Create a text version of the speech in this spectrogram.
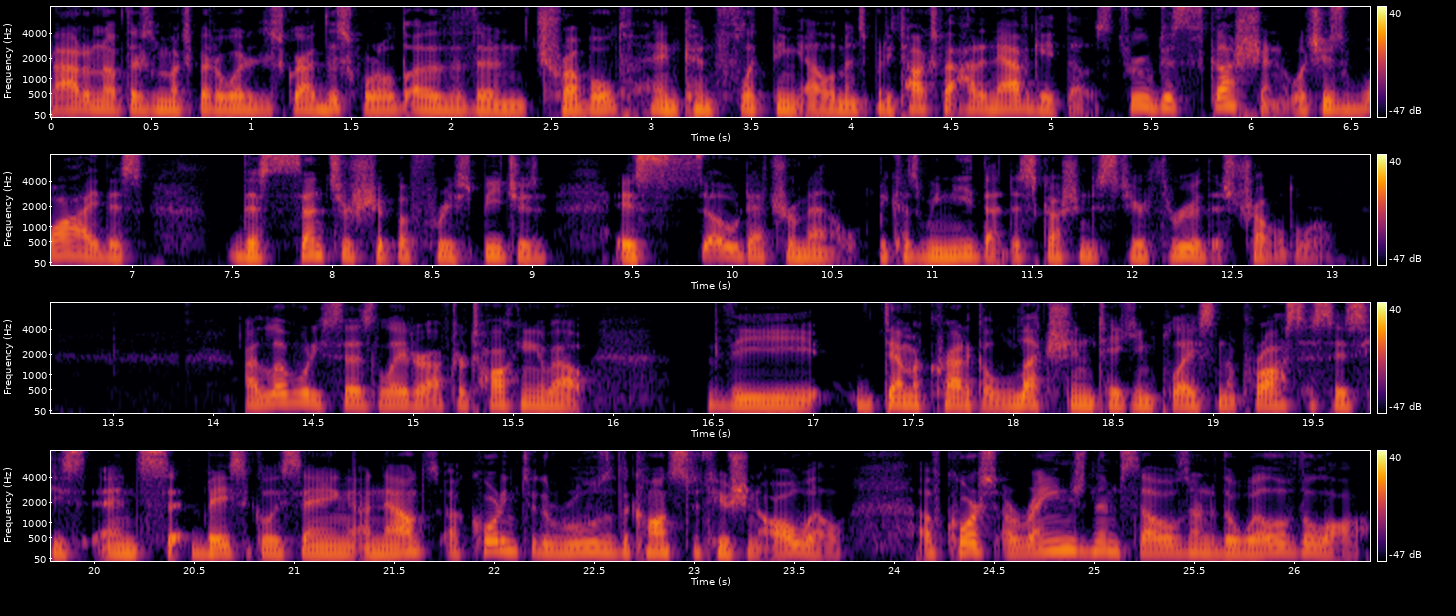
I don't know if there's a much better way to describe this world other than troubled and conflicting elements, but he talks about how to navigate those through discussion, which is why this this censorship of free speech is, is so detrimental because we need that discussion to steer through this troubled world. I love what he says later after talking about the democratic election taking place in the processes he's and basically saying announce according to the rules of the constitution all will of course arrange themselves under the will of the law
